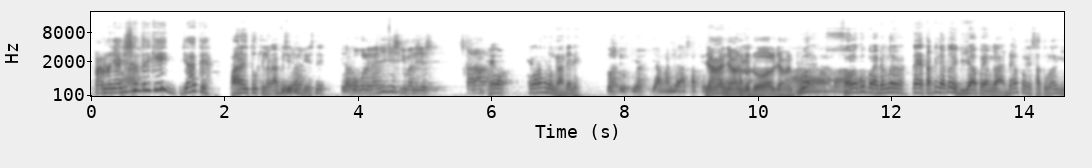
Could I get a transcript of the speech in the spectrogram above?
Parnonya aja kan tadi kayak jahat ya? Parah itu killer abis Iya. itu di SD. kita pukulin aja Jis. Gimana Jis? Sekarang kayak orang udah nggak ada deh. waduh ya jangan deh astagfirullah jangan jangan kayak- dodol jangan Gua Ah, soalnya gue pernah denger, eh tapi nggak tahu ya dia apa yang nggak ada apa ya satu lagi.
